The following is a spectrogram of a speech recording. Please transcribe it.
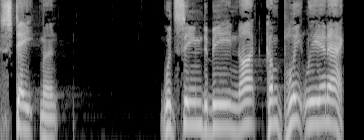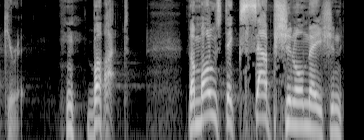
statement would seem to be not completely inaccurate. but the most exceptional nation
